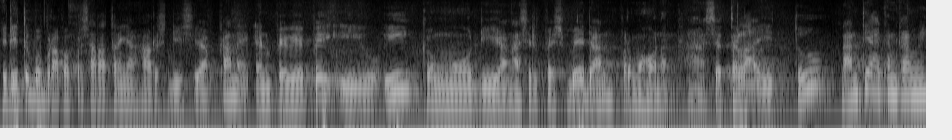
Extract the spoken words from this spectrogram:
Jadi itu beberapa persyaratan yang harus disiapkan NPWP, IUI, kemudian hasil PSB dan permohonan. Nah, setelah itu nanti akan kami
